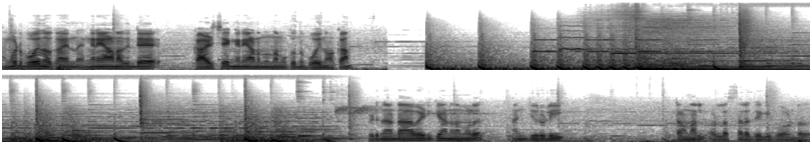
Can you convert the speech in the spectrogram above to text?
അങ്ങോട്ട് പോയി നോക്കാം. എങ്ങനെയാണ് അതിന്റെ കാഴ്ച എങ്ങനെയാണെന്ന് നമുക്കൊന്ന് പോയി നോക്കാം. ഇവിടുന്നാണ്ട് ആ വഴിക്കാണ് നമ്മൾ അഞ്ചുരുളി ടണൽ ഉള്ള സ്ഥലത്തേക്ക് പോകേണ്ടത്.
